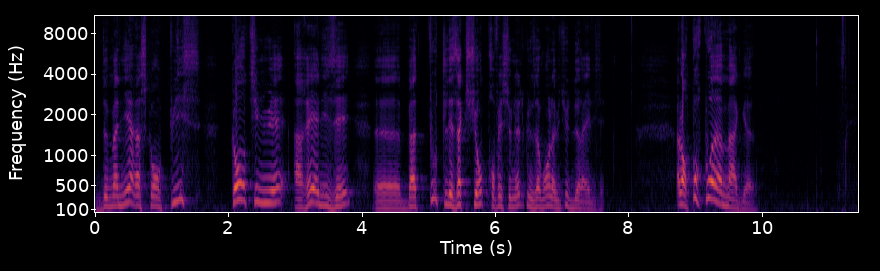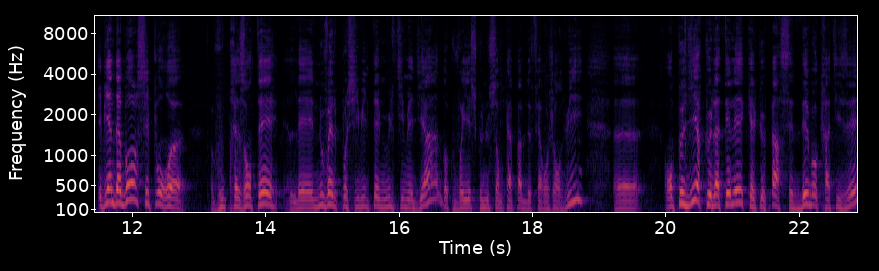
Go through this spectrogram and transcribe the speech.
de manière à ce qu'on puisse continuer à réaliser euh, bah, toutes les actions professionnelles que nous avons l'habitude de réaliser. Alors pourquoi un MAG? Eh bien d'abord, c'est pour vous présenter les nouvelles possibilités multimédia. Donc vous voyez ce que nous sommes capables de faire aujourd'hui. Euh, on peut dire que la télé, quelque part, s'est démocratisée.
